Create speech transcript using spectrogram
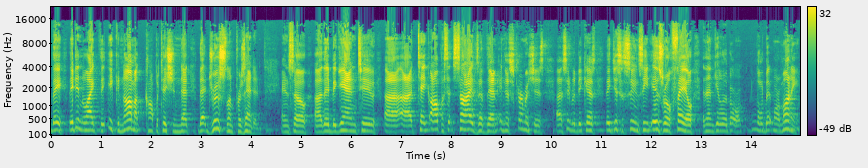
they, they didn't like the economic competition that that Jerusalem presented, and so uh, they began to uh, uh, take opposite sides of them in the skirmishes uh, simply because they just as soon see Israel fail and then get a little bit more, little bit more money,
